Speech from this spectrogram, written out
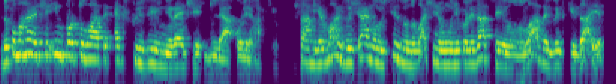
допомагаючи імпортувати ексклюзивні речі для олігархів. Сам Єрмак, звичайно, усі звинувачення у маніпулізації влади відкидає,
